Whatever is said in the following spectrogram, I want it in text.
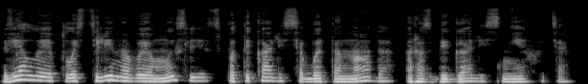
Вялые пластилиновые мысли спотыкались об это надо, разбегались нехотя.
